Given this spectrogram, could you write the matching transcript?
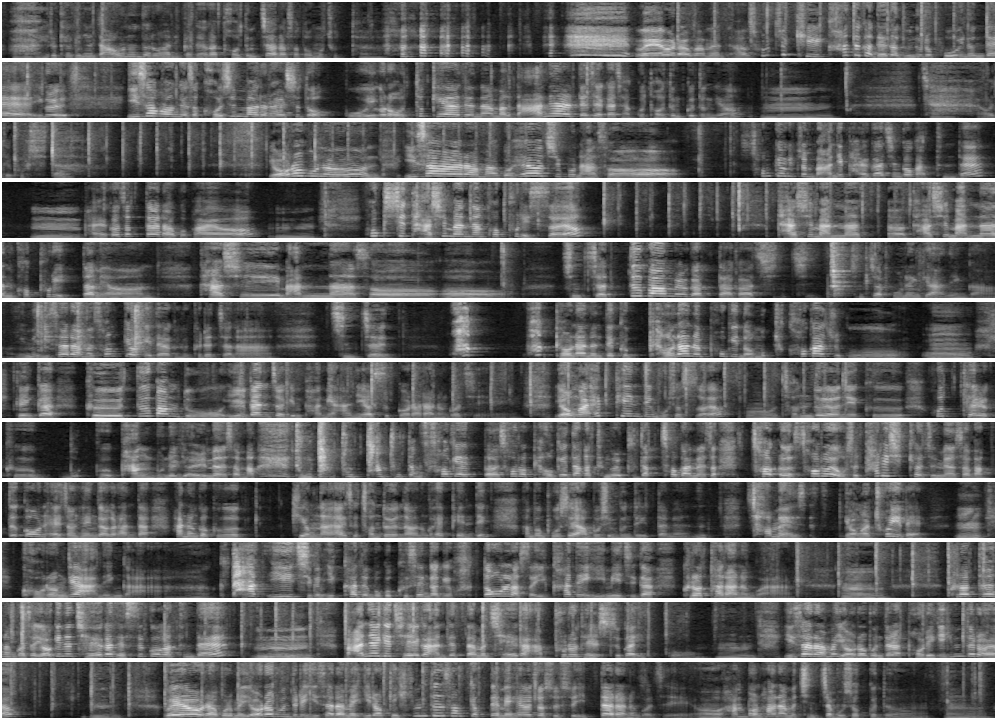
아 이렇게 그냥 나오는 대로 하니까 내가 더듬지 않아서 너무 좋다. 왜요? 라고 하면 아, 솔직히 카드가 내가 눈으로 보이는데 이걸 이 상황에서 거짓말을 할 수도 없고 이걸 어떻게 해야 되나 막 난해할 때 제가 자꾸 더듬거든요. 음. 자, 어디 봅시다. 여러분은 이 사람하고 헤어지고 나서 성격이 좀 많이 밝아진 것 같은데? 음, 밝아졌다라고 봐요. 음, 혹시 다시 만난 커플 있어요? 다시 만나, 어, 다시 만난 커플이 있다면, 다시 만나서, 어, 진짜 뜨밤을 갖다가 진짜, 진짜 보낸 게 아닌가. 이미 이 사람은 성격이 내가 그랬잖아. 진짜 확 확 변하는데 그 변하는 폭이 너무 커가지고 어. 그러니까 그 뜨밤도 일반적인 밤이 아니었을 거라라는 거지 영화 해피엔딩 보셨어요? 어, 전도연이 그 호텔 그그방 문을 열면서 막 둥탕 퉁탕 석에 어, 서로 벽에다가 등을 부닥쳐가면서 서, 어, 서로의 옷을 탈의시켜주면서 막 뜨거운 애정 행각을 한다 하는 거 그 기억나요? 그 전도연 나오는 거 해피엔딩? 한번 보세요. 안 보신 분들 있다면. 음, 처음에 영화 초입에. 음, 그런 게 아닌가. 딱 이 지금 이 카드 보고 그 생각이 확 떠올랐어. 이 카드의 이미지가 그렇다라는 거야. 음, 그렇다는 거죠. 여기는 재해가 됐을 것 같은데, 음, 만약에 재해가 안 됐다면 재해가 앞으로 될 수가 있고, 음, 이 사람은 여러분들 버리기 힘들어요. 음, 왜요? 라고 그러면 여러분들이 이 사람의 이렇게 힘든 성격 때문에 헤어졌을 수 있다라는 거지. 어, 한 번 화나면 진짜 무섭거든. 음.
